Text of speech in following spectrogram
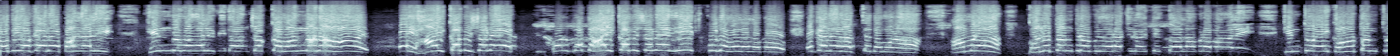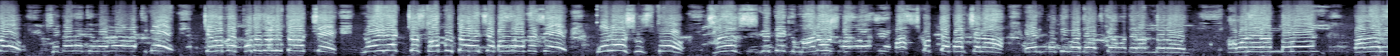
যদি ওখানে বাঙালি, হিন্দু বাঙালি নিধনযোগ্য বন্ধ না হয়, এই হাই কমিশনের কলকাতা হাই কমিশনের খুলে ফেলে দেবো। এখানে রাখতে দেবো না। আমরা গণতন্ত্র প্রিয় রাজনৈতিক দল, আমরা বাঙালি। কিন্তু এই গণতন্ত্র সেখানে যেভাবে আজকে যেভাবে হচ্ছে, নৈরাজ্য স্থাপিত হয়েছে বাংলাদেশে, কোন সুস্থ সাংস্কৃতিক মানুষ বাংলাদেশে বাস করতে পারছে না। এর প্রতিবাদে আজকে আমাদের আন্দোলন। আমাদের আন্দোলন বাঙালি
